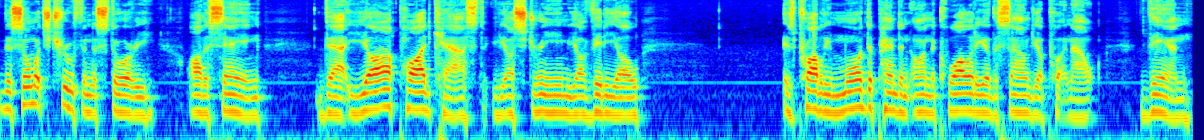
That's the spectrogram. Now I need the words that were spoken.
there's so much truth in the story or the saying that your podcast, your stream, your video is probably more dependent on the quality of the sound you're putting out than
